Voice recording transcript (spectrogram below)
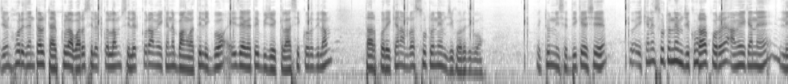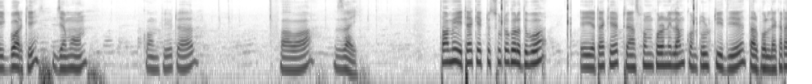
যেমন হরিজেন্টাল টাইপ টুল আবারও সিলেক্ট করলাম। সিলেক্ট করে আমি এখানে বাংলাতে লিখব। এই জায়গাতে বিজয় ক্লাসিক করে দিলাম। তারপর এখানে আমরা সুটন এমজি করে দিব। একটু নিচের দিকে এসে, তো এখানে সুটন এমজি করার পরে আমি এখানে লিখব আর কি, যেমন কম্পিউটার পাওয়া যায়। তো আমি এটাকে একটু ছোটো করে দেবো, এই এটাকে ট্রান্সফর্ম করে নিলাম কন্ট্রোল টি দিয়ে, তারপর লেখাটা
